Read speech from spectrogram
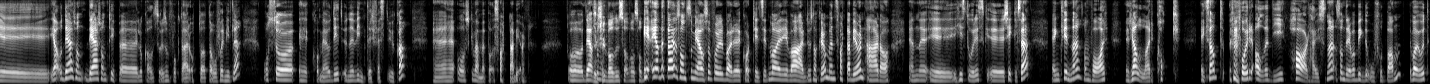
eh, Ja, og det er, sånn, det er sånn type lokalhistorie som folk da er opptatt av å formidle. Og så eh, kom jeg jo dit under vinterfestuka eh, og skulle være med på Svarta bjørn. Som- Unnskyld, hva, du sa, hva sa du? Ja, ja, dette er jo sånt som jeg også for bare kort tid siden var i Hva er det du snakker om? Men Svarta bjørn er da en eh, historisk eh, skikkelse. En kvinne som var rallarkokk. Ikke sant? For alle de hardhausene som drev og bygde Ofotbanen. Det var jo et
